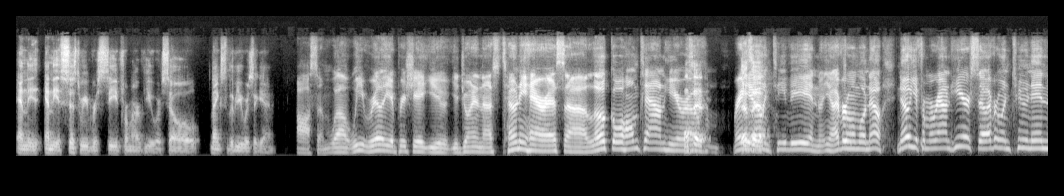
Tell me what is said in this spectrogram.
and the and the assist we've received from our viewers. So, thanks to the viewers again. Awesome. Well, we really appreciate you you joining us, Tony Harris, uh, local hometown hero from radio and TV, and you know everyone will know know you from around here. So everyone tune in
